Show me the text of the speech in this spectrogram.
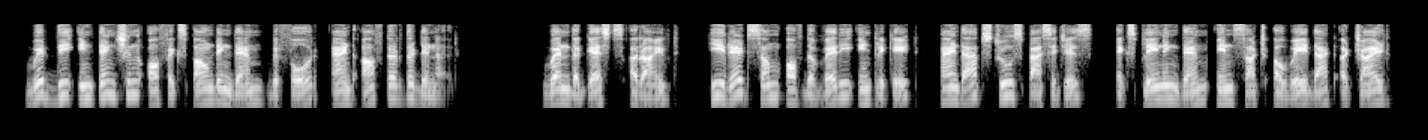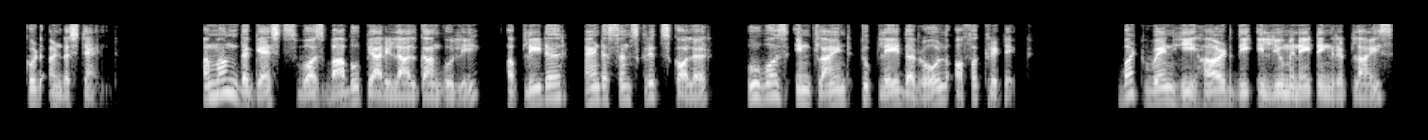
with the intention of expounding them before and after the dinner. When the guests arrived, he read some of the very intricate and abstruse passages, explaining them in such a way that a child could understand. Among the guests was Babu Pyarilal Ganguly, a pleader and a Sanskrit scholar who was inclined to play the role of a critic. But when he heard the illuminating replies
